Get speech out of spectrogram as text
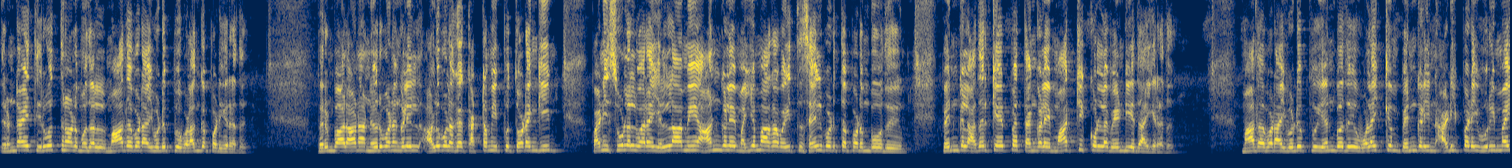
ரெண்டாயிரத்தி இருபத்தி நாலு முதல் மாதவிடாய் விடுப்பு வழங்கப்படுகிறது. பெரும்பாலான நிறுவனங்களில் அலுவலக கட்டமைப்பு தொடங்கி பணி சூழல் வரை எல்லாமே ஆண்களை மையமாக வைத்து செயல்படுத்தப்படும் போது பெண்கள் அதற்கேற்ப தங்களை மாற்றிக்கொள்ள வேண்டியதாகிறது. மாதவிடாய் விடுப்பு என்பது உழைக்கும் பெண்களின் அடிப்படை உரிமை.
